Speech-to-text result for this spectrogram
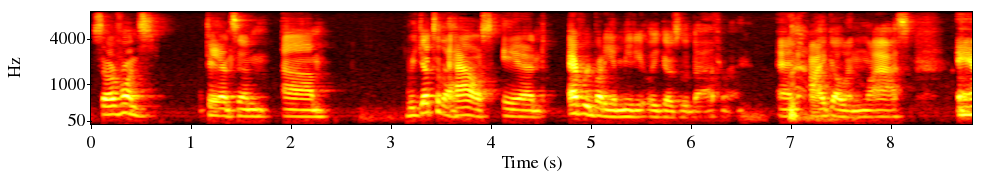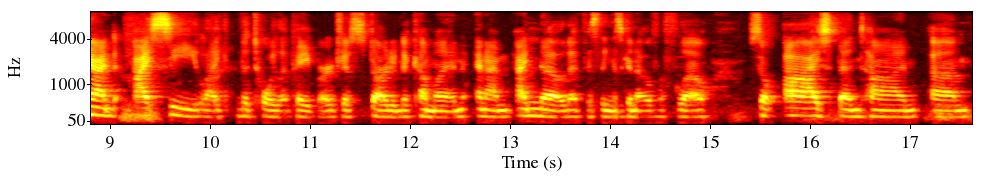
so everyone's dancing. Um, we get to the house and everybody immediately goes to the bathroom, and I go in last. And I see like the toilet paper just starting to come in, and I'm I know that this thing is going to overflow. So I spend time um,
